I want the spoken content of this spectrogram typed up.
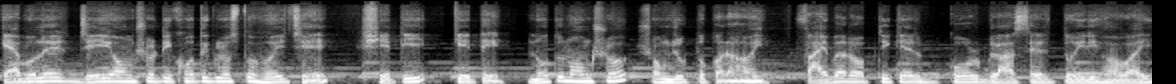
ক্যাবলের যেই অংশটি ক্ষতিগ্রস্ত হয়েছে, সেটি কেটে নতুন অংশ সংযুক্ত করা হয়। ফাইবার অপটিকের কোর গ্লাসের তৈরি হওয়ায়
